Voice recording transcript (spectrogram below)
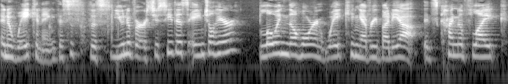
an awakening. This is this universe. You see this angel here? Blowing the horn, waking everybody up. It's kind of like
